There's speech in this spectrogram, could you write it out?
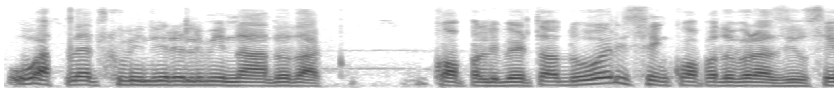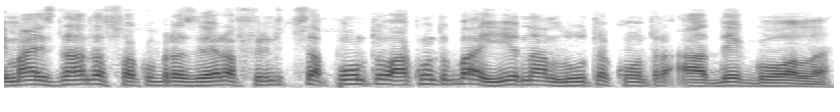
o Atlético Mineiro eliminado da Copa Libertadores, sem Copa do Brasil, sem mais nada, só com o brasileiro à frente precisa pontuar contra o Bahia na luta contra a Degola.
